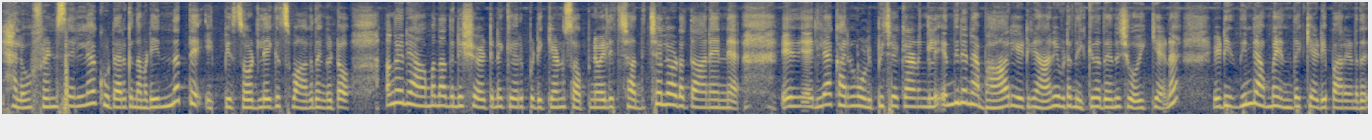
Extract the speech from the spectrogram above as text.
ഹലോ ഫ്രണ്ട്സ് എല്ലാ കൂട്ടുകാർക്കും നമ്മുടെ ഇന്നത്തെ എപ്പിസോഡിലേക്ക് സ്വാഗതം കേട്ടോ. അങ്ങനെ രാമനാഥന്റെ ഷർട്ടിനെ കയറി പിടിക്കാൻ സ്വപ്നം വലിയ ചതിച്ചല്ലോടെ താൻ എന്നെ എല്ലാ കാര്യങ്ങളും ഒളിപ്പിച്ചേക്കാണെങ്കിൽ ആ ഞാൻ ഭാര്യയായിട്ട് ഞാനിവിടെ നിൽക്കുന്നത് എന്ന് ചോദിക്കുകയാണ്. എടി നിന്റെ അമ്മ എന്തൊക്കെയാടി പറയണത്?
